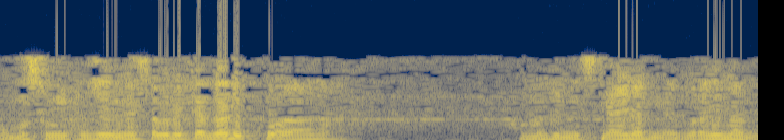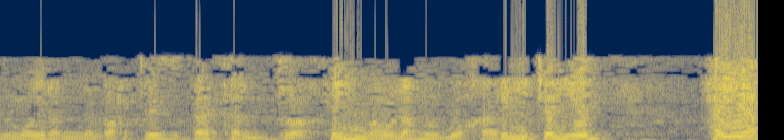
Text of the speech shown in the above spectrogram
ومسلم الحجاج بن يسابر كذلك ومحمد بن إسماعيل بن إبراهيم بن مغيرة بن برقيس ذات الجعفي مولاه البخاري. جيد. هيا.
